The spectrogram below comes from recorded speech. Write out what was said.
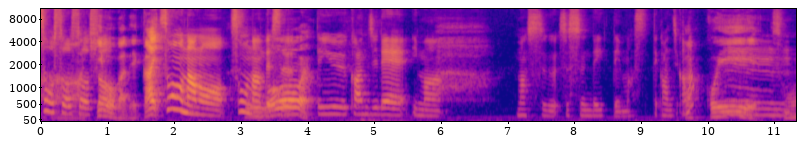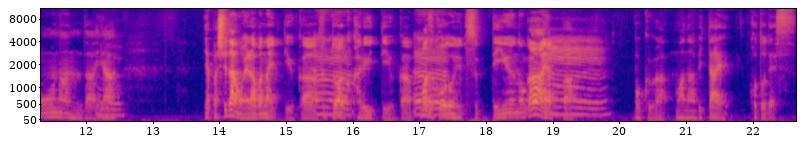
そうそうそうそう。規模がでかい。そうなの。そうなんです。っていう感じで今まっすぐ進んでいっていますって感じかな。かっこいい。うん。そうなんだ。いや、うん。やっぱ手段を選ばないっていうか、うん。フットワーク軽いっていうか、うん。まず行動に移すっていうのがやっぱうん僕が学びたいことです。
